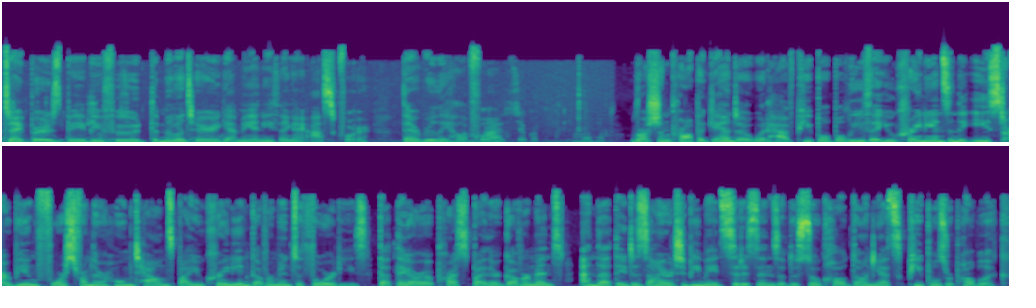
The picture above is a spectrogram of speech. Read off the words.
Diapers, baby food, the military get me anything I ask for. They're really helpful. Russian propaganda would have people believe that Ukrainians in the East are being forced from their hometowns by Ukrainian government authorities, that they are oppressed by their government, and that they desire to be made citizens of the so called Donetsk People's Republic.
